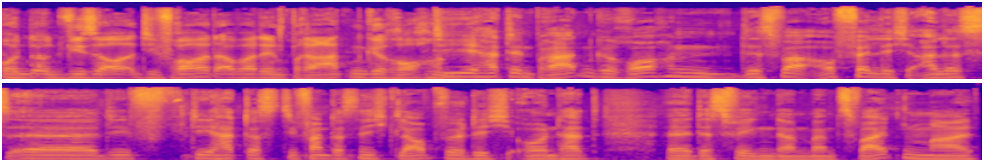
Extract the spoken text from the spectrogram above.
Und, und wie so, die Frau hat aber den Braten gerochen. Die hat den Braten gerochen, das war auffällig alles. Äh, die, die hat das, die fand das nicht glaubwürdig und hat äh, deswegen dann beim zweiten Mal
